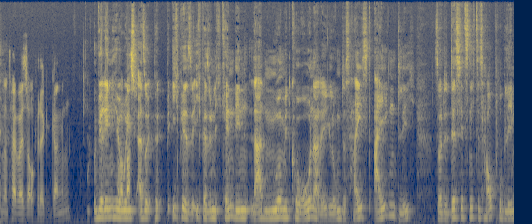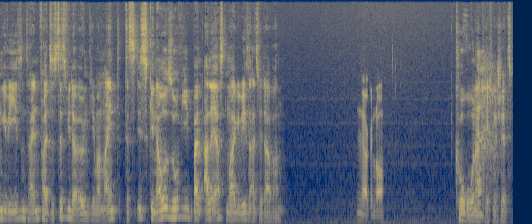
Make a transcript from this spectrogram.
und dann teilweise auch wieder gegangen. Und wir reden hier Aber übrigens, was- also ich, ich persönlich kenne den Laden nur mit Corona-Regelungen. Das heißt, eigentlich sollte das jetzt nicht das Hauptproblem gewesen sein, falls es das wieder irgendjemand meint. Das ist genauso wie beim allerersten Mal gewesen, als wir da waren. Ja, genau. Corona-technisch jetzt.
